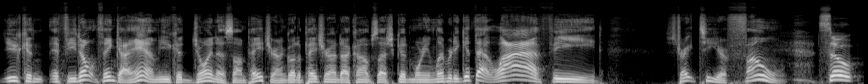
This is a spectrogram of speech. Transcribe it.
You can if you don't think I am, you could join us on Patreon. Go to patreon.com slash good morning liberty. Get that live feed straight to your phone. so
